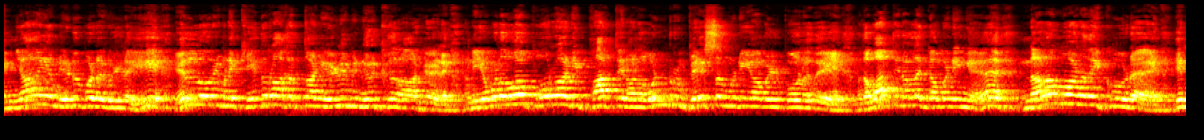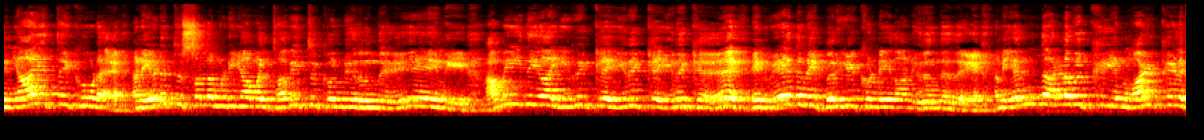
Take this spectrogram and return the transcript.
என் நியாயம் எடுபடவில்லை. எல்லோரும் எனக்கு எதிராகத்தான் எழுமி நிற்கிறார்கள். நான் எவ்வளவோ போராடி பார்த்தேன். நான் ஒன்றும் பேச முடியாமல் போனது. அந்த வார்த்தை நல்ல கவனிங்க. நலமானதை கூட என் நியாயத்தை கூட நான் எடுத்து சொல்ல முடியாமல் தவித்துக் கொண்டிருந்தேன். அமைதியாய் இருக்க இருக்க இருக்க என் வேதனை பெருகிக் கொண்டேதான் இருந்தது. நான் எந்த அளவுக்கு என் வாழ்க்கை வார்த்தைகளை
